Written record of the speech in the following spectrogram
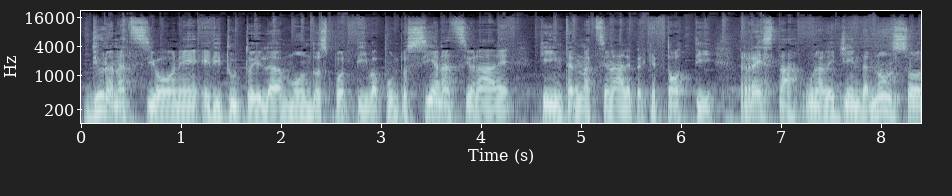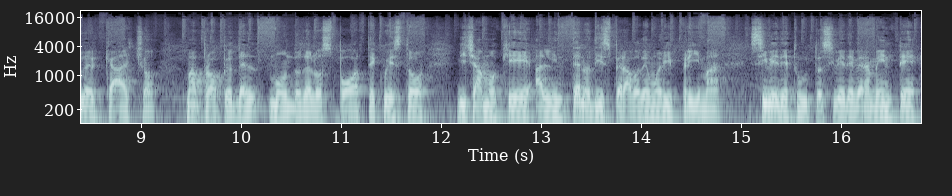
di una nazione e di tutto il mondo sportivo, appunto sia nazionale che internazionale, perché Totti resta una leggenda non solo del calcio, ma proprio del mondo dello sport. E questo diciamo che all'interno di Speravo di morire prima si vede tutto, si vede veramente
